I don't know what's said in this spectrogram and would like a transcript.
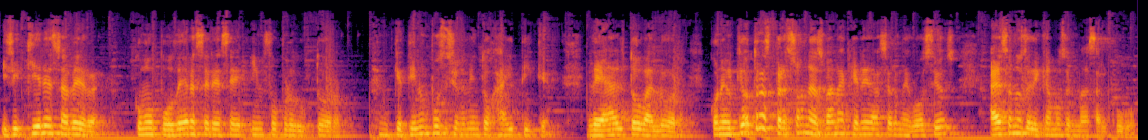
Y si quieres saber cómo poder ser ese infoproductor que tiene un posicionamiento high ticket, de alto valor, con el que otras personas van a querer hacer negocios, a eso nos dedicamos en Más al Cubo.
